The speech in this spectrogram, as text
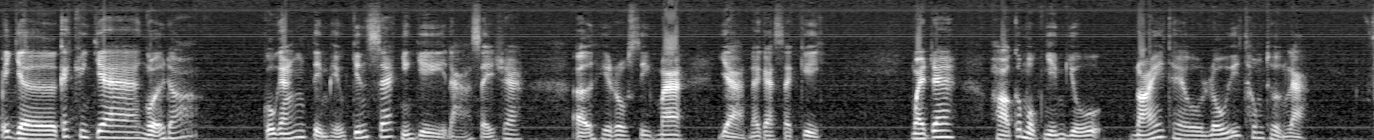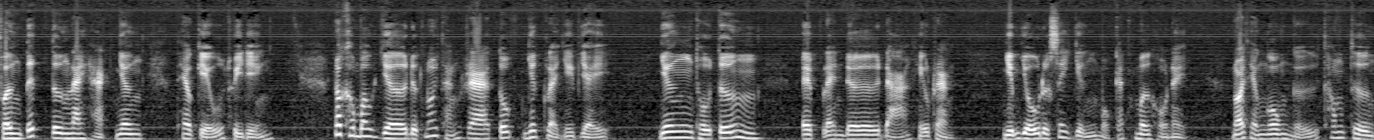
Bây giờ các chuyên gia ngồi ở đó cố gắng tìm hiểu chính xác những gì đã xảy ra ở Hiroshima và Nagasaki. Ngoài ra, họ có một nhiệm vụ nói theo lối thông thường là phân tích tương lai hạt nhân theo kiểu Thụy Điển. Nó không bao giờ được nói thẳng ra tốt nhất là như vậy. Nhưng Thủ tướng Eplander đã hiểu rằng nhiệm vụ được xây dựng một cách mơ hồ này, nói theo ngôn ngữ thông thường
